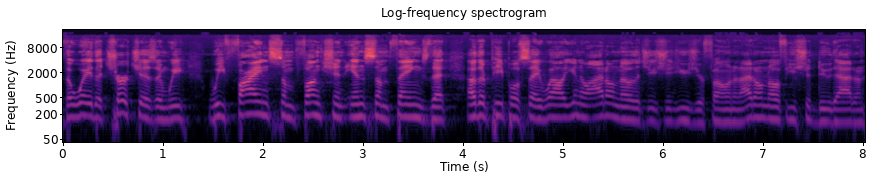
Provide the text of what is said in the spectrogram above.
the way the church is, and we, we find some function in some things that other people say, well, you know, I don't know that you should use your phone, and I don't know if you should do that, and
